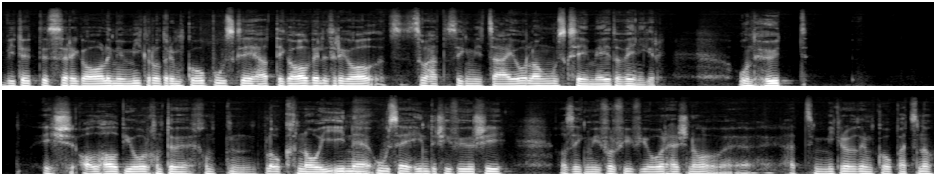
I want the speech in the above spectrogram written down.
wie dort das Regal im Mikro oder im Coop ausgesehen hat, egal welches Regal, so hat es irgendwie 10 Jahre lang ausgesehen, mehr oder weniger. Und heute ist alle halbe Jahr kommt, kommt ein Block neu rein, raus, hinterschi, fürschi. Also irgendwie vor fünf Jahren hast du noch, äh, hat im Mikro oder im Kopf hat's noch,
